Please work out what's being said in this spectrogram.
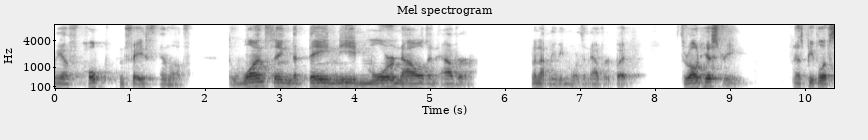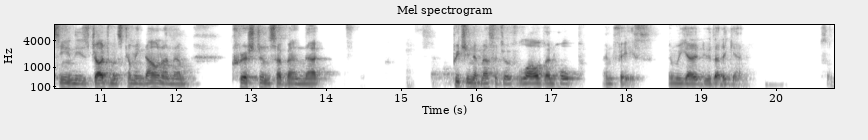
We have hope and faith and love. The one thing that they need more now than ever, well, not maybe more than ever, but throughout history, as people have seen these judgments coming down on them, Christians have been that preaching that message of love and hope and faith. And we got to do that again. So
